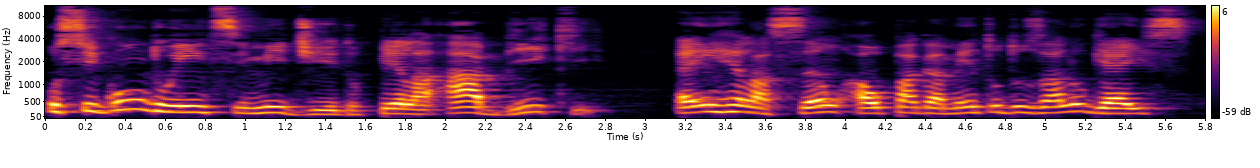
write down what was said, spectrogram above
O segundo índice medido pela ABIC é em relação ao pagamento dos aluguéis,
